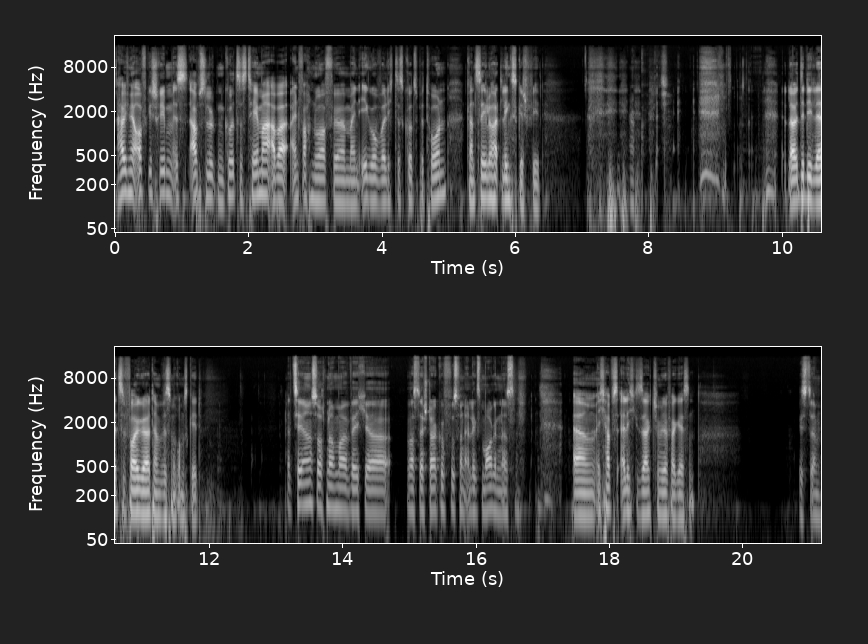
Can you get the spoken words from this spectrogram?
habe ich mir aufgeschrieben, ist absolut ein kurzes Thema, aber einfach nur für mein Ego wollte ich das kurz betonen. Cancelo hat links gespielt. Leute, die die letzte Folge gehört haben, wissen, worum es geht. Erzähl uns doch nochmal, welcher, was der starke Fuß von Alex Morgan ist. Ähm, ich habe es ehrlich gesagt schon wieder vergessen. Siehst du,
